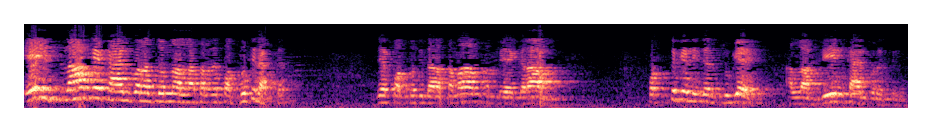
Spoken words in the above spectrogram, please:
এই ইসলামকে কায়েম করার জন্য আল্লাহ তাদের পদ্ধতি রাখছেন, যে পদ্ধতি দ্বারা তাম গ্রাম প্রত্যেকে নিজের যুগে আল্লাহ দিন কায়েম করেছিলেন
